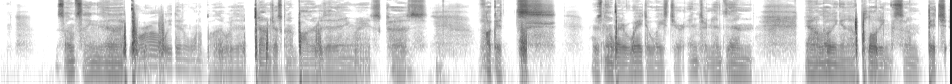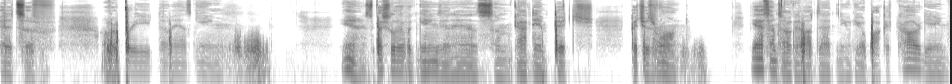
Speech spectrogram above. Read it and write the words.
something that I probably didn't want to bother with it, but I'm just gonna bother with it anyways, cause fuck it. There's no better way to waste your internet than downloading and uploading some bitch edits of of a pretty dumbass game. Yeah, especially of a game that has some goddamn pitch pitches wrong. Yes, I'm talking about that new Geo Pocket Color game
